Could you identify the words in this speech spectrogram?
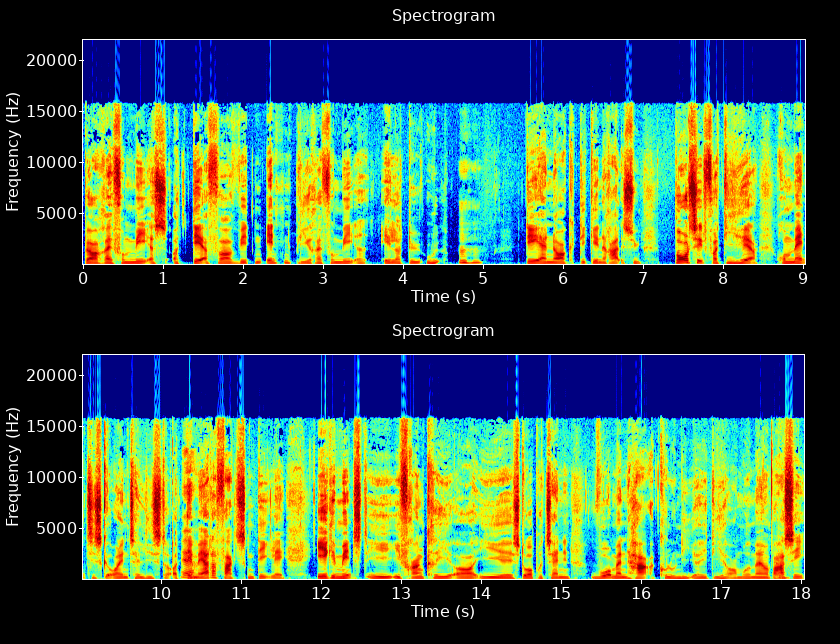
bør reformeres, og derfor vil den enten blive reformeret eller dø ud. Mm-hmm. Det er nok det generelle syn. Bortset fra de her romantiske orientalister, og Ja. ja. dem er der faktisk en del af, ikke mindst i, i Frankrig og i øh, Storbritannien, hvor man har kolonier i de her områder. Man må bare Ja. se,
